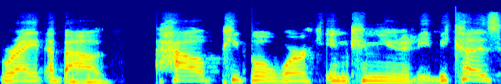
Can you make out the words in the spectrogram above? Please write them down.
right, about how people work in community because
